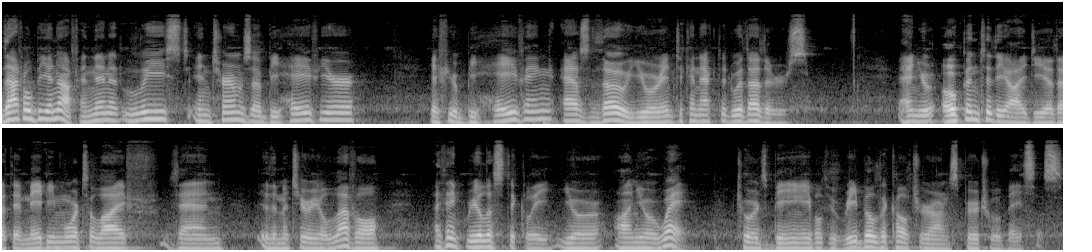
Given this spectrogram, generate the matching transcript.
That will be enough. And then at least in terms of behavior, if you're behaving as though you are interconnected with others and you're open to the idea that there may be more to life than the material level, I think realistically you're on your way towards being able to rebuild the culture on a spiritual basis.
